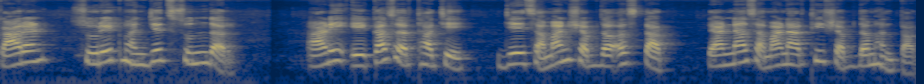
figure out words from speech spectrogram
कारण सुरेख म्हणजेच सुंदर. आणि एकाच अर्थाचे जे समान शब्द असतात त्यांना समानार्थी शब्द म्हणतात.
